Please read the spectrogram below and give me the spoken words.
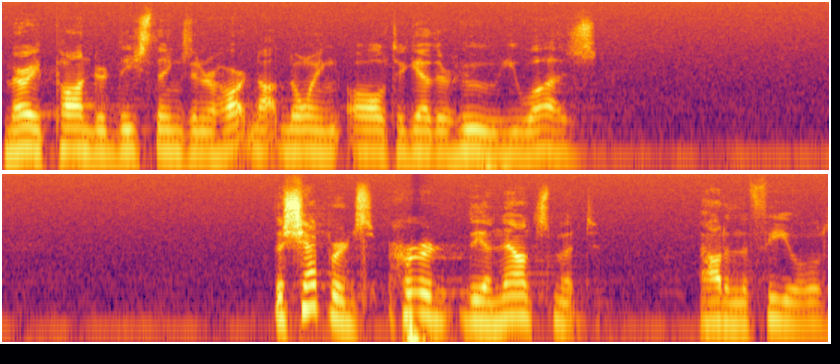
Mary pondered these things in her heart, not knowing altogether who he was. The shepherds heard the announcement out in the field.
